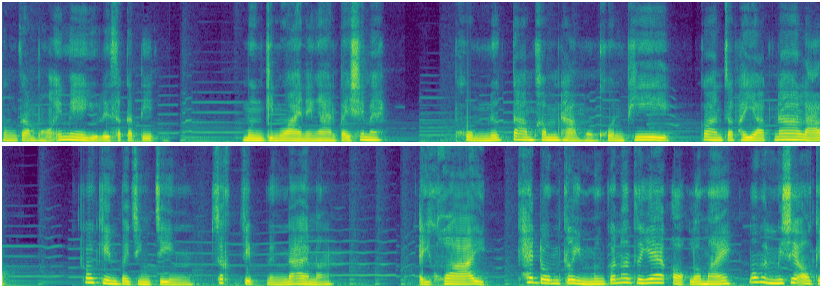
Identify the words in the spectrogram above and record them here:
ทรงจำของไอเมย์อยู่เลยสักติด มึงกินไวน์ในงานไปใช่ไหม ผมนึกตามคำถามของคนพี่ ก่อนจะพยักหน้ารับ ก็กินไปจริง ๆ สักจิบหนึ่งได้มั้ง ไอควาย แค่ดมกลิ่นมึงก็น่าจะแยกออกแล้วไหมว่ามันไม่ใช่ออร์แก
